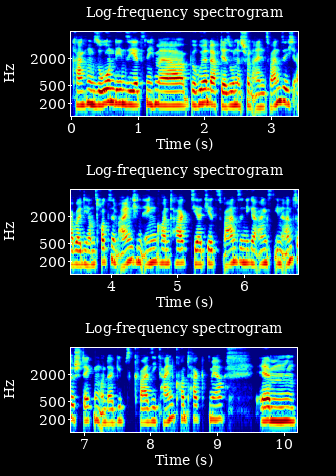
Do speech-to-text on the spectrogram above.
kranken Sohn, den sie jetzt nicht mehr berühren darf. Der Sohn ist schon 21, aber die haben trotzdem eigentlich einen engen Kontakt. Die hat jetzt wahnsinnige Angst, ihn anzustecken und da gibt es quasi keinen Kontakt mehr. Ähm,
